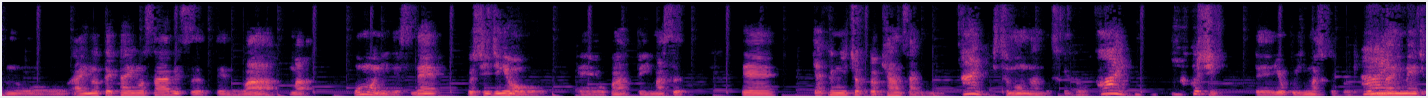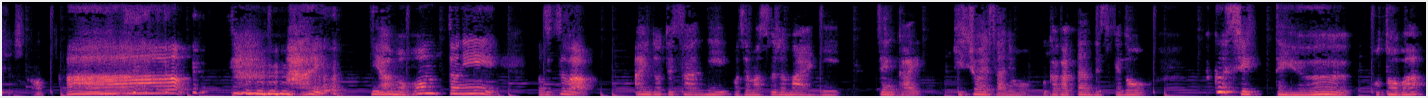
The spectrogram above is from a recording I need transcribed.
あのー愛の手介護サービスっていうのは、まあ、主にですね、福祉事業を、えー行っています。で、逆にちょっとキャンさんにはい。質問なんですけど、はい。福祉ってよく言いますけど、どんなイメージですか、あー。はい。いや、もう本当に、実は、愛の手さんにお邪魔する前に、前回、吉祥園さんにも伺ったんですけど、福祉っていう言葉、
